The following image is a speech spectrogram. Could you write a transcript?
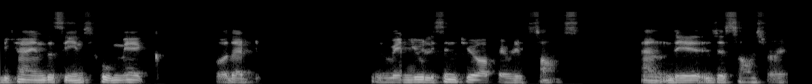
behind the scenes who make that when you listen to your favorite songs and they just sounds right.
